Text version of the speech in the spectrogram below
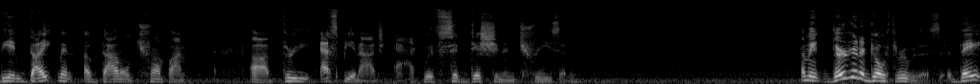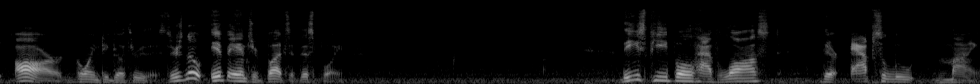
the indictment of Donald Trump on uh, through the Espionage Act with sedition and treason. I mean, they're going to go through this. They are going to go through this. There's no if, ands, or buts at this point. These people have lost their absolute mind.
